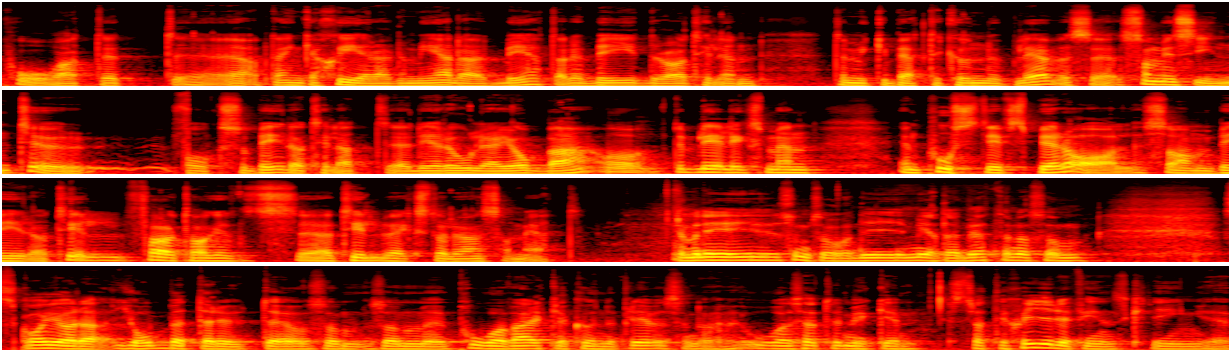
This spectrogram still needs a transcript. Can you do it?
på att, ett, eh, att engagerade medarbetare bidrar till en, till mycket bättre kundupplevelse som i sin tur också bidra till att eh, det är roligare att jobba och det blir liksom en, en positiv spiral som bidrar till företagets eh, tillväxt och lönsamhet. Ja, men det är ju som så, det är medarbetarna som ska göra jobbet där ute och som, som påverkar kundupplevelsen. Oavsett hur mycket strategier det finns kring eh,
